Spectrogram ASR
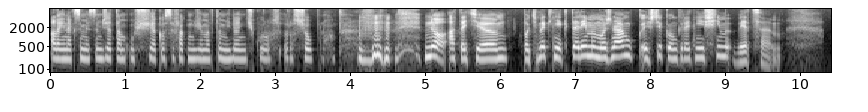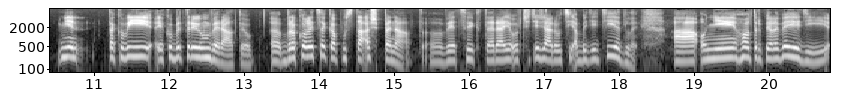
ale jinak si myslím, že tam už jako se fakt můžeme v tom jídelníčku roz, rozšoupnout. no a teď um, pojďme k některým možná ještě konkrétnějším věcem. Mě takový jakoby triumvirát, jo. Eh, brokolice, kapusta a špenát. Eh, věci, které je určitě žádoucí, aby děti jedly. A oni ho trpělivě jedí eh,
